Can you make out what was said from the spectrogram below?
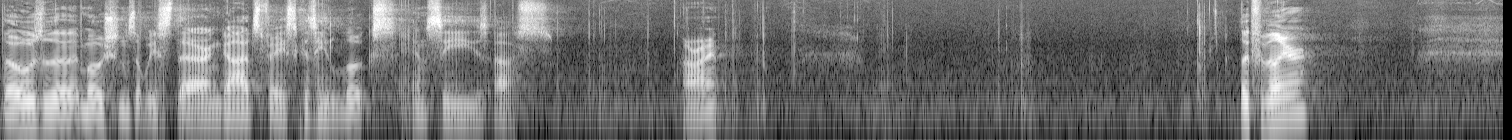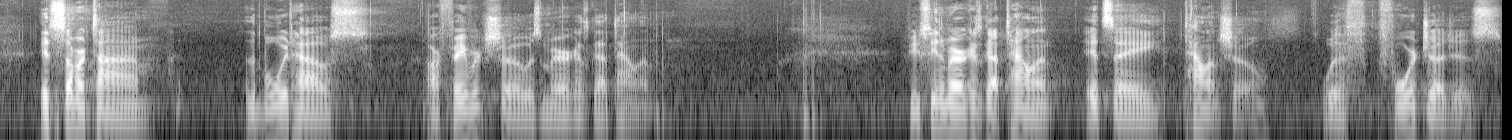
Those are the emotions that we that are in God's face because He looks and sees us. All right? Look familiar? It's summertime. The Boyd House, our favorite show is America's Got Talent. If you've seen America's Got Talent, it's a talent show with four judges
